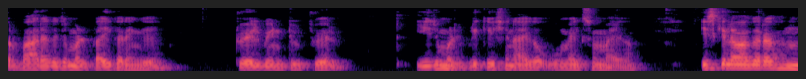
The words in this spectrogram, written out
और बारह का जब मल्टीप्लाई करेंगे ट्वेल्व इंटू ट्वेल्व ये जो मल्टीप्लिकेशन आएगा वो मैक्सिमम आएगा। इसके अलावा अगर हम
